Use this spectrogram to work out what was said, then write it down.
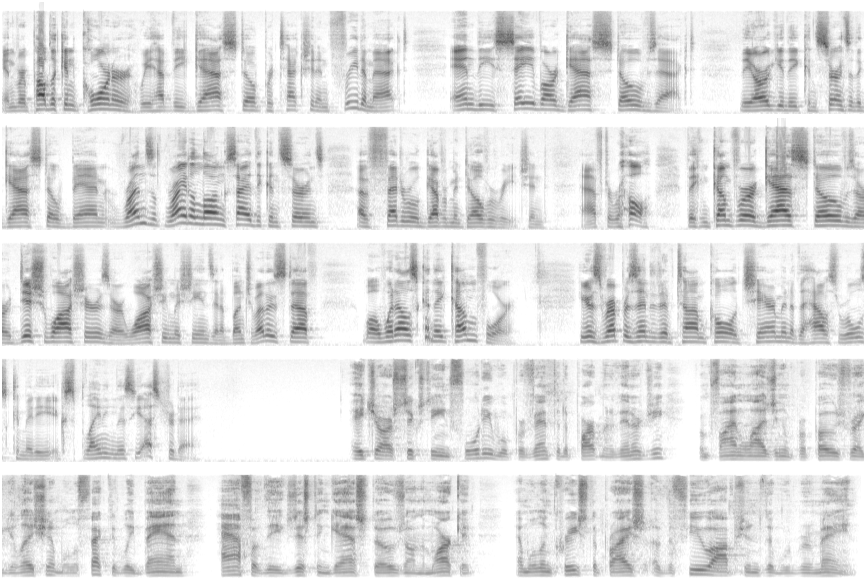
In the Republican corner, we have the Gas Stove Protection and Freedom Act and the Save Our Gas Stoves Act. They argue the concerns of the gas stove ban runs right alongside the concerns of federal government overreach. And after all, they can come for our gas stoves, our dishwashers, our washing machines, and a bunch of other stuff. Well, what else can they come for? Here's Representative Tom Cole, chairman of the House Rules Committee, explaining this yesterday. H.R. 1640 will prevent the Department of Energy from finalizing a proposed regulation that will effectively ban half of the existing gas stoves on the market and will increase the price of the few options that would remain.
